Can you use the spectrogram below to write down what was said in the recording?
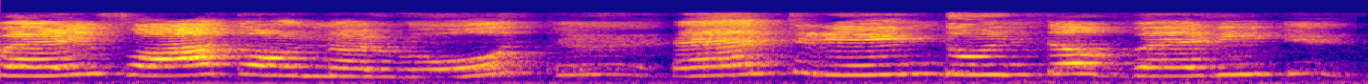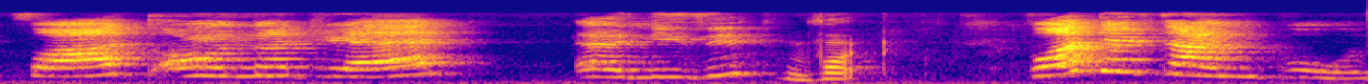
very fast on the road and train going to very fast on the track. And is it what? What is uncool?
